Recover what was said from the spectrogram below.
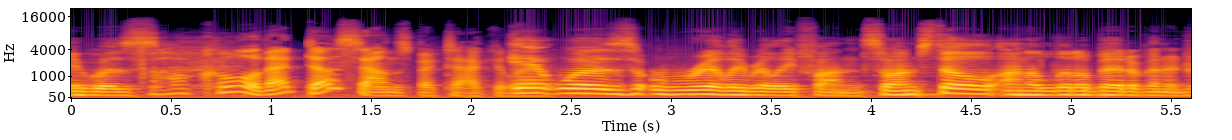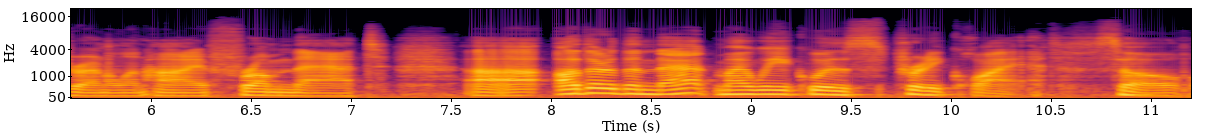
it was Oh, cool. That does sound spectacular. it was really really fun so i'm still on a little bit of an adrenaline high from that uh, other than that my week was pretty quiet so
